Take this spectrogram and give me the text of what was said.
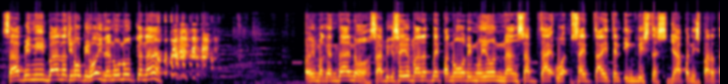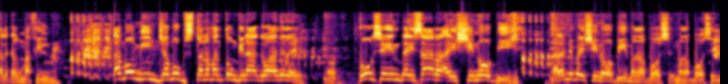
sabi ni Banat Shinobi, Hoy, nanonood ka na. Oy, maganda no. Sabi ko sa iyo, Banat may panoorin mo 'yon ng subti- wa- subtitle English tas Japanese para talagang ma-film. Tamo, ninja moves na naman tong ginagawa nila eh. Kung si Inday Sara ay shinobi, alam niyo ba yung shinobi, mga boss, mga bossing?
